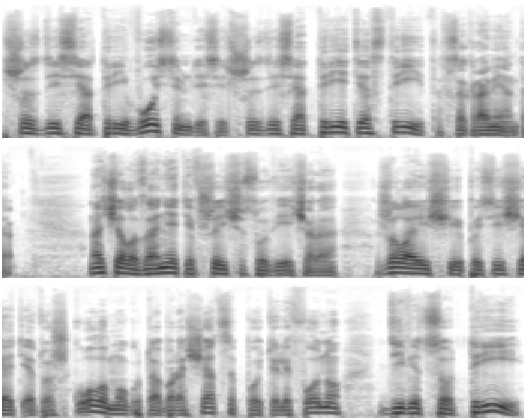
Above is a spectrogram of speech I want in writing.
6380 63 стрит в Сакраменто. Начало занятий в 6 часов вечера. Желающие посещать эту школу могут обращаться по телефону 903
